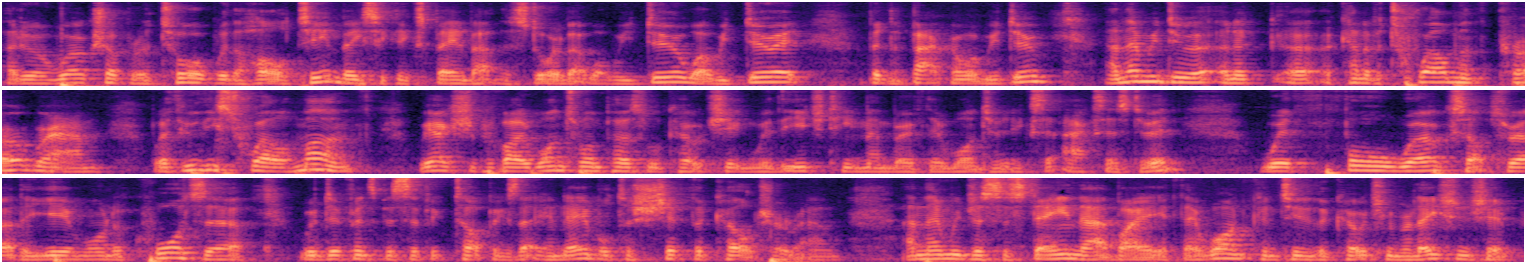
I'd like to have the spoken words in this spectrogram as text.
I do a workshop or a talk with the whole team, basically explain about the story about what we do, why we do it, a bit of the background what we do, and then we do a, a, a kind of a 12 month program where through these 12 months we actually provide one-to-one personal coaching with each team member if they want to access to it, with four workshops throughout the year, one a quarter, with different specific topics that enable to shift the culture around, and then we just sustain that by if they want continue the coaching relationship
